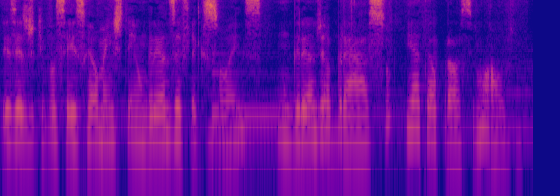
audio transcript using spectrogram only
Desejo que vocês realmente tenham grandes reflexões. Um grande abraço e até o próximo áudio.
